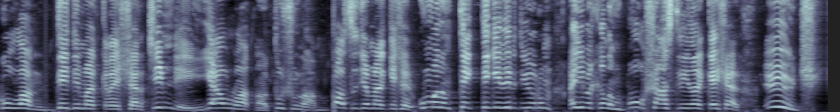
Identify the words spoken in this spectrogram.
Kullan dedim arkadaşlar. Şimdi yavru atma tuşuna basacağım arkadaşlar. Umarım tek de gelir diyorum. Hadi bakalım bol şans dileyin arkadaşlar. 3,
